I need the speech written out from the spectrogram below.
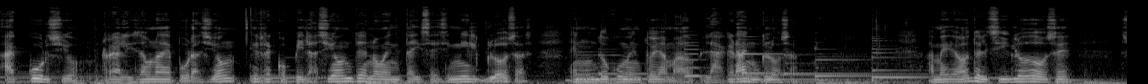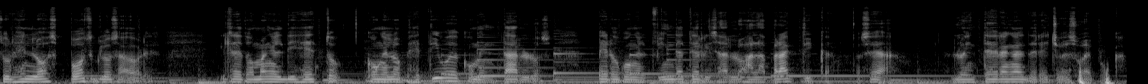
Acurcio realiza una depuración y recopilación de 96.000 glosas en un documento llamado La Gran Glosa. A mediados del siglo XII surgen los postglosadores y retoman el digesto con el objetivo de comentarlos, pero con el fin de aterrizarlos a la práctica, o sea, lo integran al derecho de su época.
